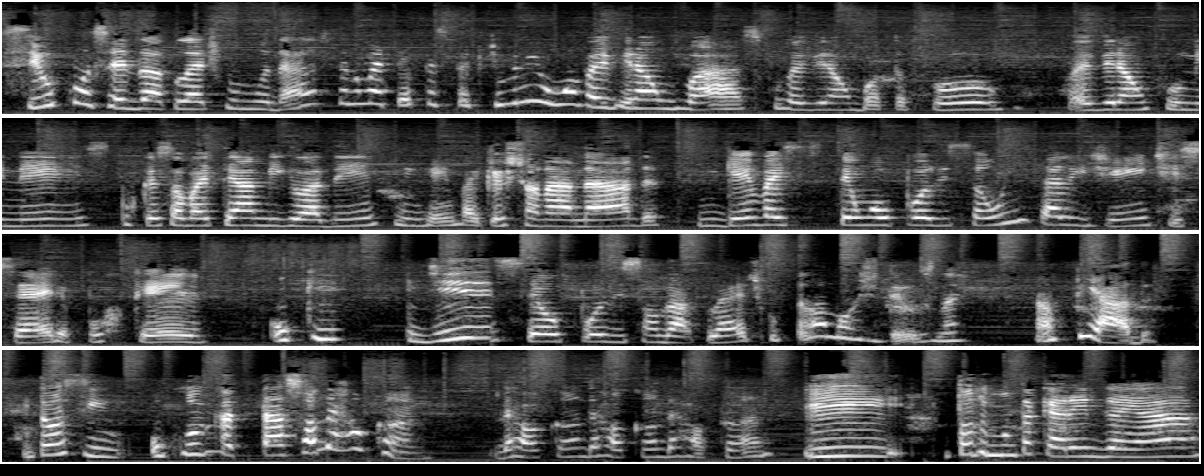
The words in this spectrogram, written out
Se o conselho do Atlético mudar, você não vai ter perspectiva nenhuma. Vai virar um Vasco, vai virar um Botafogo, vai virar um Fluminense, porque só vai ter amigo lá dentro, ninguém vai questionar nada, ninguém vai ter uma oposição inteligente e séria, porque o que diz ser oposição do Atlético, pelo amor de Deus, né? É uma piada. Então, assim, o clube tá só derrocando. derrocando, derrocando, derrocando. E todo mundo tá querendo ganhar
